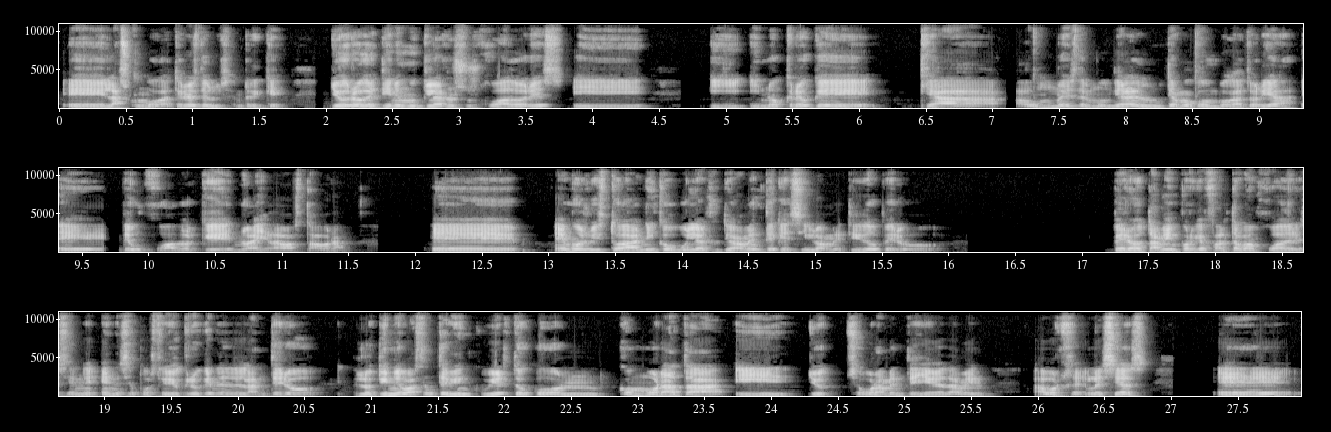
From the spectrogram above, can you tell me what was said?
eh, las convocatorias de Luis Enrique. Yo creo que tiene muy claros sus jugadores y, no creo que, a, un mes del Mundial, en la última convocatoria, eh, de un jugador que no haya dado hasta ahora. Eh, hemos visto a Nico Williams últimamente que sí lo ha metido, pero, pero también porque faltaban jugadores en, ese puesto. Yo creo que en el delantero lo tiene bastante bien cubierto con, con Morata y yo seguramente llegue también a Borja Iglesias. Eh,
